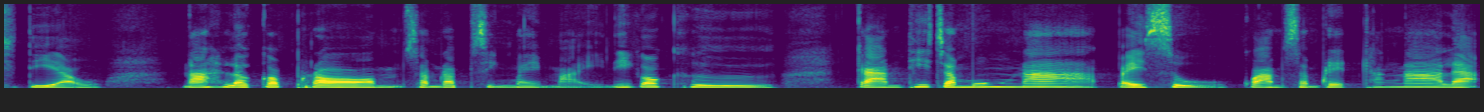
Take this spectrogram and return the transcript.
ทีเดียวนะแล้วก็พร้อมสำหรับสิ่งใหม่ ๆ นี่ก็คือ การที่จะมุ่งหน้าไปสู่ความสำเร็จข้างหน้าแล้ว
